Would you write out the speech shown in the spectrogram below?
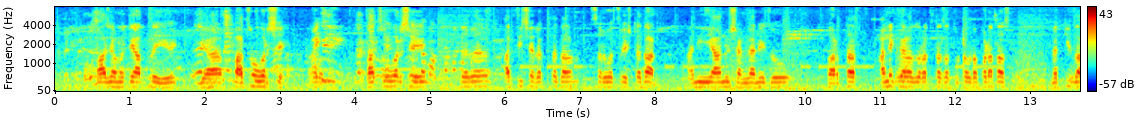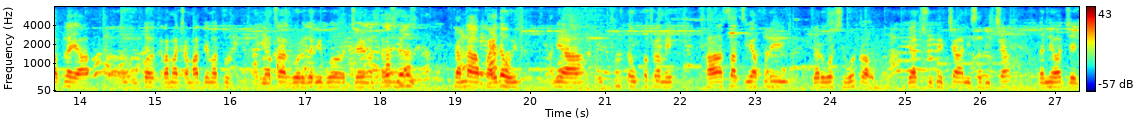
माझ्या मते आजचं हे या पाचवं वर्ष पाचवं वर्ष आहे तर अतिशय रक्तदान सर्वश्रेष्ठ दान आणि या अनुषंगाने जो भारतात अनेक वेळा जो रक्ताचा तुटवडा पडत असतो नक्कीच आपल्या या उपक्रमाच्या माध्यमातून याचा गोरगरीब व ज्यांना खरंच गरज आहे. त्यांना फायदा होईल आणि हा उत्कृष्ट उपक्रम आहे. हा असाच यापुढे दरवर्षी होत राहू. यात शुभेच्छा आणि सदिच्छा. धन्यवाद. जय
